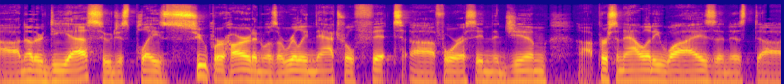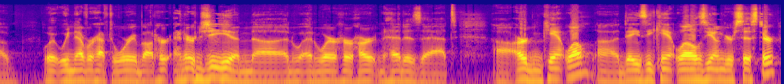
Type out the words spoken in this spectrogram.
uh, another DS who just plays super hard and was a really natural fit uh, for us in the gym, uh, personality wise, and just uh, we, we, never have to worry about her energy and, uh, and, and, where her heart and head is at. Uh, Arden Cantwell, uh, Daisy Cantwell's younger sister,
